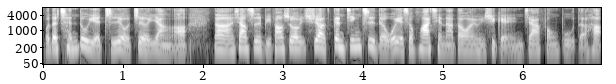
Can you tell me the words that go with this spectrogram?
我的程度也只有这样啊。那像是比方说需要更精致的，我也是花钱拿到外面去给人家缝补的哈。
